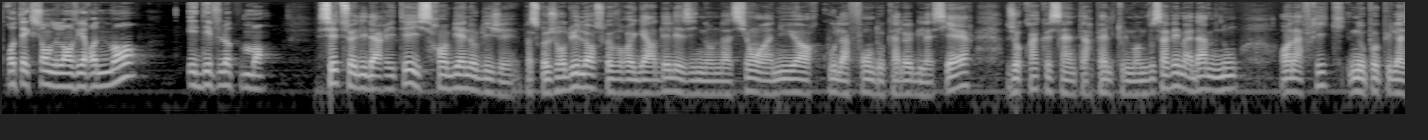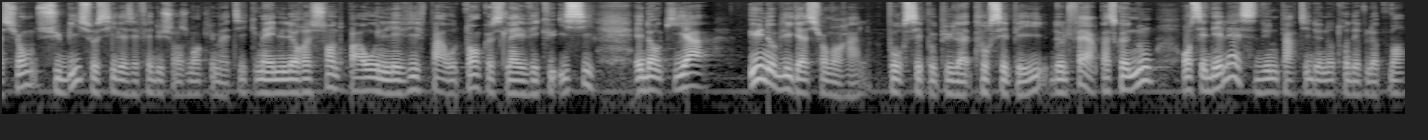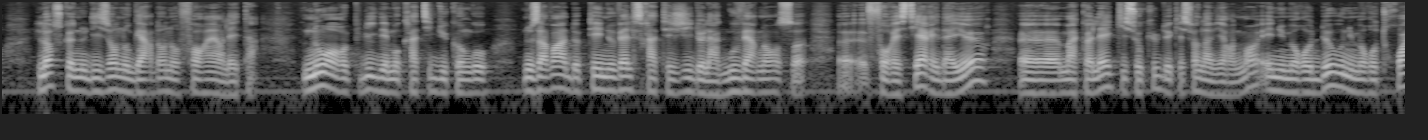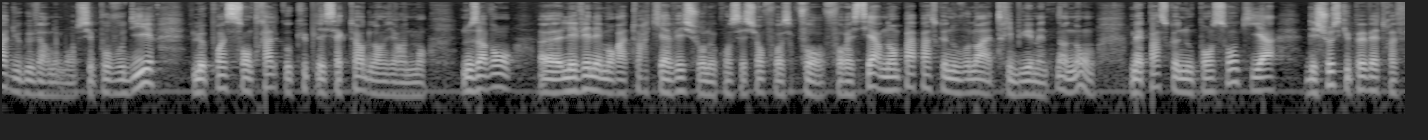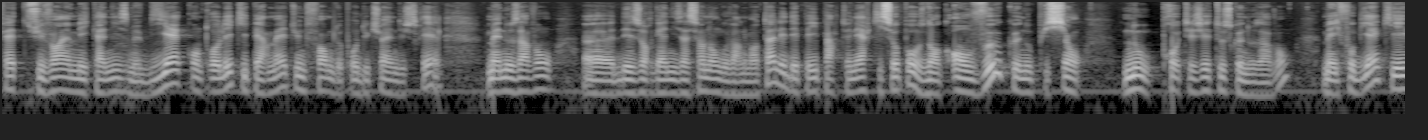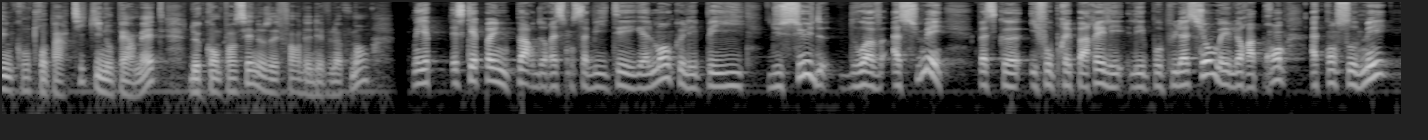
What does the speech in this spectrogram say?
protection de l'environnement et développement. Cette solidarité, ils seront bien obligés. Parce qu'aujourd'hui, lorsque vous regardez les inondations à New York ou la fonte de calotte glaciaire, je crois que ça interpelle tout le monde. Vous savez, madame, nous, en Afrique, nos populations subissent aussi les effets du changement climatique, mais ils ne le ressentent pas ou ne les vivent pas autant que cela est vécu ici. Et donc, il y a une obligation morale pour ces, pays de le faire. Parce que nous, on se délaisse d'une partie de notre développement lorsque nous disons nous gardons nos forêts en l'état. Nous, en République démocratique du Congo, nous avons adopté une nouvelle stratégie de la gouvernance euh, forestière et d'ailleurs, euh, ma collègue qui s'occupe de questions de l'environnement est numéro 2 ou numéro 3 du gouvernement. C'est pour vous dire le point central qu'occupent les secteurs de l'environnement. Nous avons euh, levé les moratoires qu'il y avait sur les concessions forestières, non pas parce que nous voulons attribuer maintenant, non, mais parce que nous pensons qu'il y a des choses qui peuvent être faites suivant un mécanisme bien contrôlé qui permette une forme de production industrielle mais nous avons euh, des organisations non gouvernementales et des pays partenaires qui s'opposent. Donc on veut que nous puissions nous protéger tout ce que nous avons, mais il faut bien qu'il y ait une contrepartie qui nous permette de compenser nos efforts de développement. Mais est-ce qu'il n'y a pas une part de responsabilité également que les pays du Sud doivent assumer? Parce qu'il faut préparer les, les populations, mais leur apprendre à consommer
